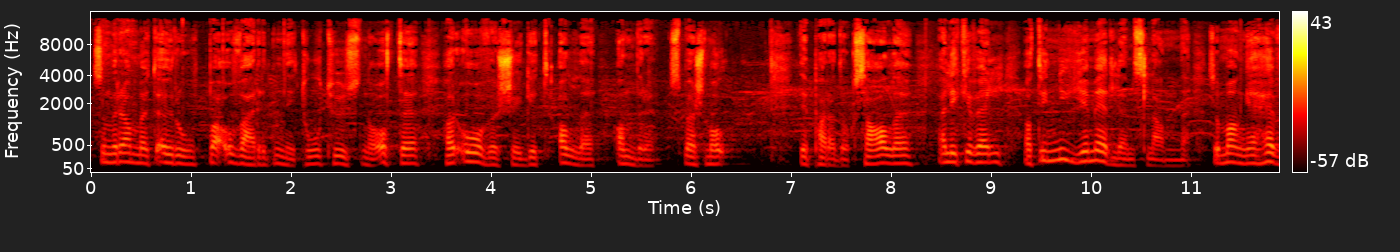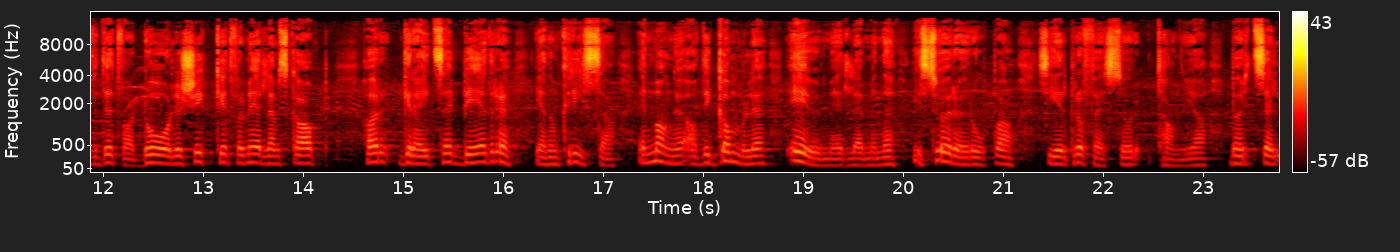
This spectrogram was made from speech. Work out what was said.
som rammet Europa og verden i 2008, har overskygget alle andre spørsmål. Det paradoksale er likevel at de nye medlemslandene, som mange hevdet var dårlig skikket for medlemskap, har greid seg bedre gjennom krisa enn mange av de gamle EU-medlemmene i Sør-Europa, sier professor Tanja Børtzel.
